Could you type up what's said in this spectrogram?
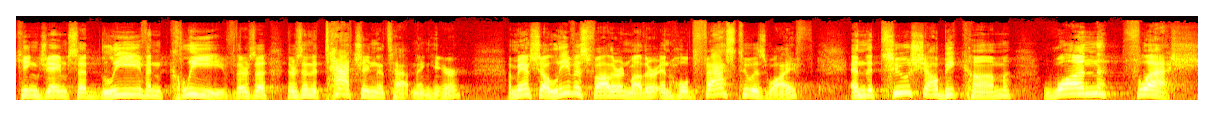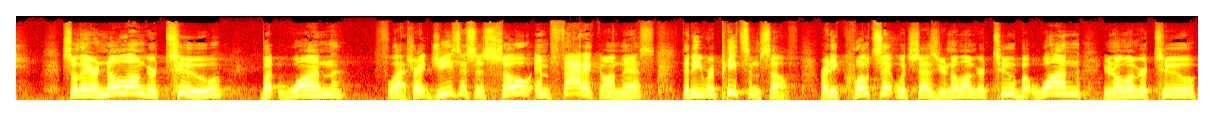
King James said, "leave and cleave." There's a there's an attaching that's happening here. A man shall leave his father and mother and hold fast to his wife, and the two shall become one flesh. So they are no longer two, but one flesh, right? Jesus is so emphatic on this that he repeats himself. Right? He quotes it, which says, You're no longer two, but one. You're no longer two,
